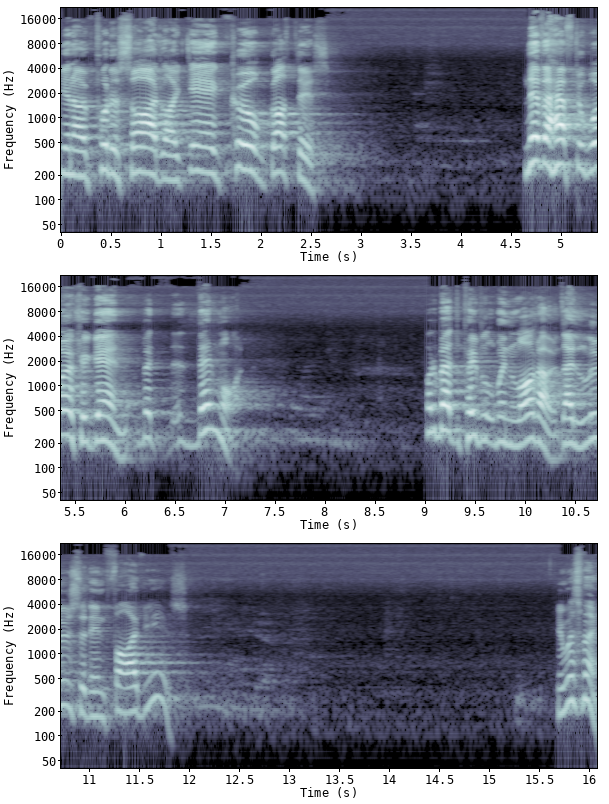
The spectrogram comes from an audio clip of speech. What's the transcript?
you know, put aside, like, yeah, cool, got this. Never have to work again. But then what? What about the people that win lotto? They lose it in five years. You with me?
